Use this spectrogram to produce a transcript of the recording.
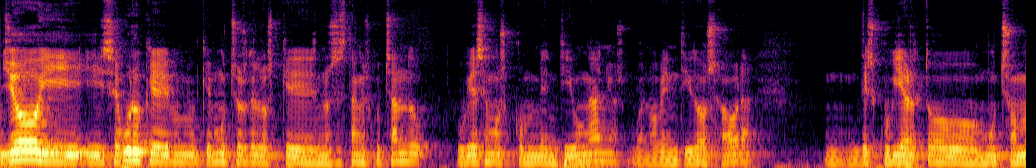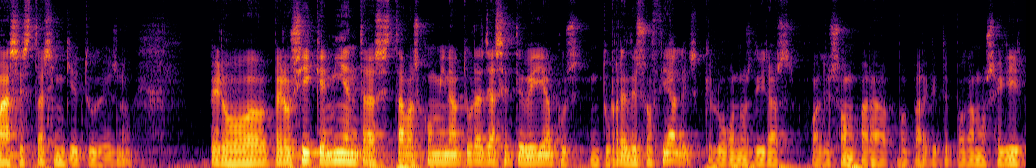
yo y, y, seguro que, que muchos de los que nos están escuchando hubiésemos con 21 años, bueno, 22 ahora, descubierto mucho más estas inquietudes, ¿no? Pero, pero sí que mientras estabas con miniaturas ya se te veía pues, en tus redes sociales, que luego nos dirás cuáles son para, para que te podamos seguir,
